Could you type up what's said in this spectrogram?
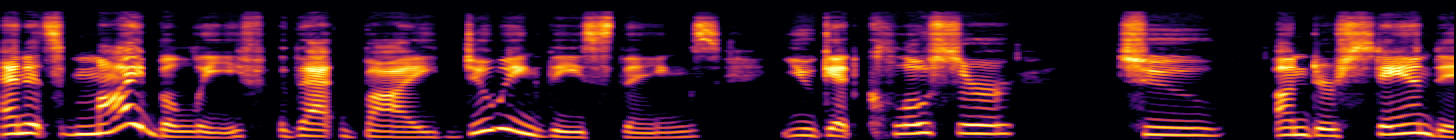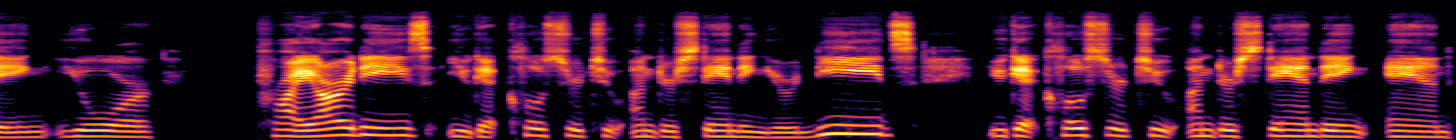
And it's my belief that by doing these things, you get closer to understanding your priorities, you get closer to understanding your needs, you get closer to understanding and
